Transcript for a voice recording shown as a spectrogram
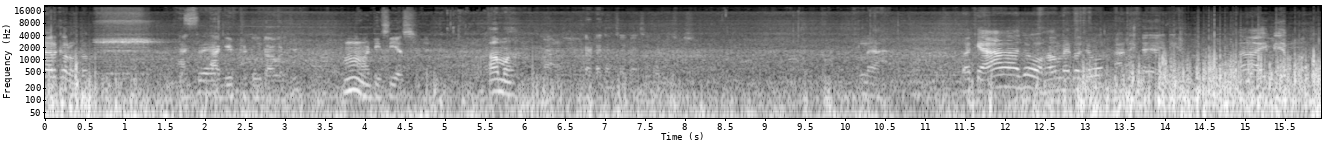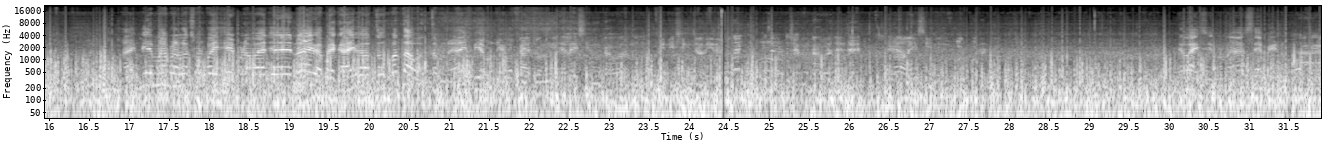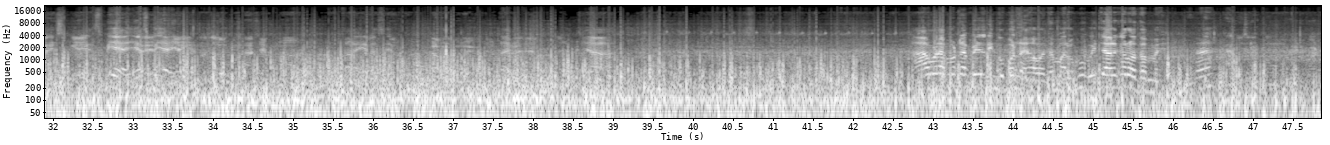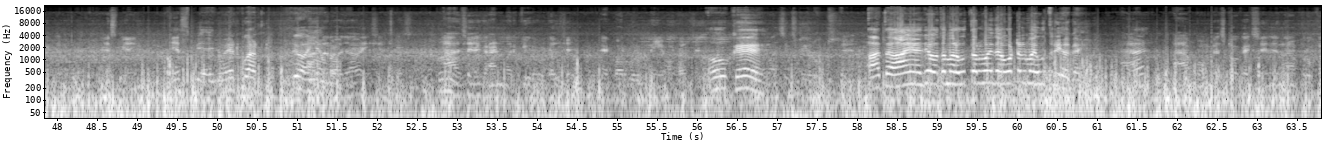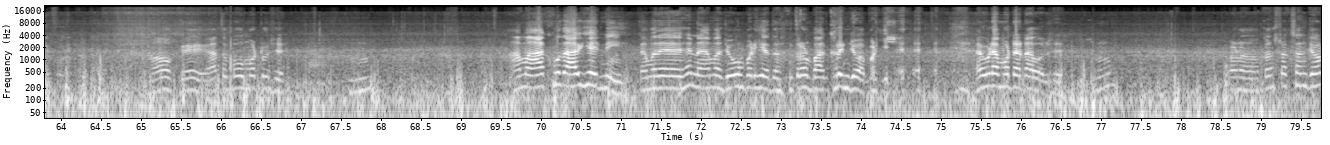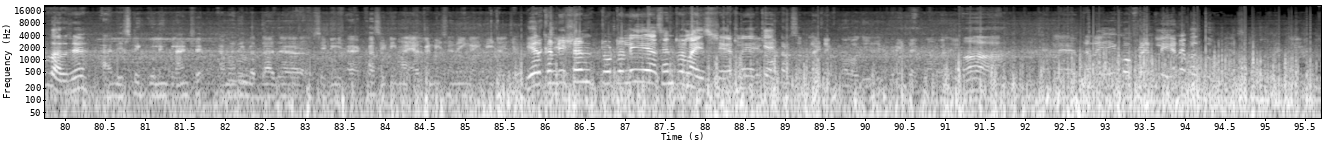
વિચાર કરો તમે. આ ગિફ્ટ ટુ ટાવર છે. હમ. ટીસીએસ છે. આમાં. ટાટા કન્સલ્ટન્સી બાકી આ જો સામે તો જો આ દેખાય આઈબીએમ હા આઈબીએમમાં આઈબીએમ આપણા લક્ષ્મણભાઈ છે પણ હવે આજે ના આવ્યા ભેગા. આવ્યા તો બતાવો તમને આઈબીએમની ઓફિસ બાજુનું એલઆઈસીનું ટાવરનું ફિનિશિંગ ચાલી રહ્યું છે વચ્ચેનું ટાવર જે છે એ હા. એલઆઈસીનું કોર્પોરેટ એલઆઈસીનું ને સેબીનું એસબીઆઈ એસબીઆઈ લોકોના છે હા એલઆઈસી યા આવડા મોટા બિલ્ડિંગો બને હવે તમારો શું વિચાર કરો તમે હે? એસબીઆઈનું હેડક્વાર્ટર જો અહીંયા આ છે ગ્રાન્ડ મર્ક્યુરી હોટલ છે. એકવાર ગ્રુપની હોટલ છે. ઓકે 160 રૂમ્સ છે. આ તો અહીંયા જો તમારે હોય તો હોટલમાં ઉતરી શકાય. હે? આ બોમ્બે સ્ટોક એક્સચેન્જના બ્રોકર ફોરમ ઓકે આ તો બહુ મોટું છે. આમાં આખું તો આવીએ જ નહીં. તમારે છે ને આમાં જોવું પડીએ તો ત્રણ ભાગ કરીને જોવા પડીએ એવડા મોટા ટાવર છે. પણ કન્સ્ટ્રક્શન જોરદાર છે. આ ડિસ્ટ્રિક્ટ કુલિંગ પ્લાન્ટ છે. એમાંથી બધા જ સિટી આખા સિટીમાં એર કન્ડિશનિંગ અહીંથી જાય છે. એર કન્ડિશન ટોટલી સેન્ટ્રલાઇઝ છે એટલે કે વોટર સપ્લાય ટેકનોલોજી છે ગ્રીન ટેકનોલોજી હા એટલે અને ઇકો ફ્રેન્ડલી છે ને બધું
